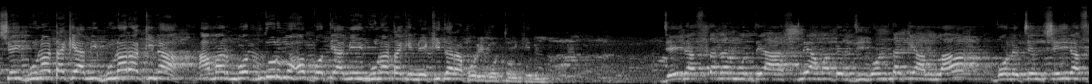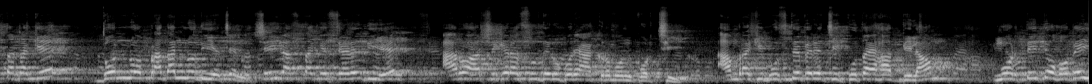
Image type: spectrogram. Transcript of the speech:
সেই গুণাটাকে আমি গুণা রাখি না। আমার মধুর মহব্বতে আমি এই গুণাটাকে নেকি দ্বারা পরিবর্তন করি। যেই রাস্তাটার মধ্যে আসলে আমাদের জীবনটাকে আল্লাহ বলেছেন, সেই রাস্তাটাকে দন্য প্রাধান্য দিয়েছেন, সেই রাস্তাকে ছেড়ে দিয়ে আরও আশেকেরা সুদের উপরে আক্রমণ করছি। আমরা কি বুঝতে পেরেছি কোথায় হাত দিলাম? মরতেই তো হবেই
